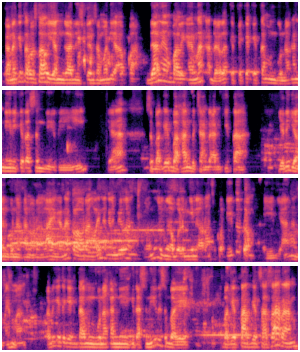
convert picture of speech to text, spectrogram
Karena kita harus tahu yang nggak disukain sama dia apa. Dan yang paling enak adalah ketika kita menggunakan diri kita sendiri ya sebagai bahan bercandaan kita. Jadi jangan gunakan orang lain karena kalau orang lain akan bilang kamu juga nggak boleh menghina orang seperti itu dong. Iya jangan memang. Tapi ketika kita menggunakan diri kita sendiri sebagai sebagai target sasaran,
